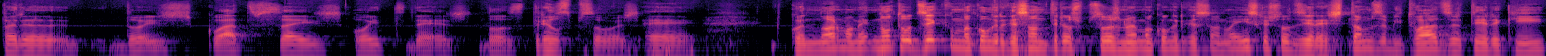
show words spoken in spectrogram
para 2, 4, 6, 8, 10, 12, 13 pessoas. É, quando normalmente, não estou a dizer que uma congregação de 13 pessoas não é uma congregação, não é isso que eu estou a dizer. É, estamos habituados a ter aqui,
